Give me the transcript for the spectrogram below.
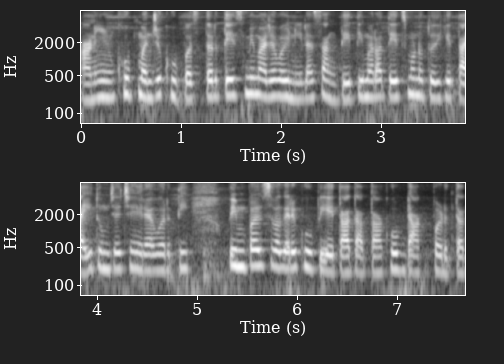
आणि खूप म्हणजे खूपच. तर तेच मी माझ्या वहिनीला सांगते. ती मला तेच म्हणत होती की ताई तुमच्या चेहऱ्यावरती पिंपल्स वगैरे खूप येतात आता. खूप डाग पडतात.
